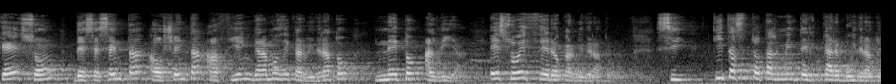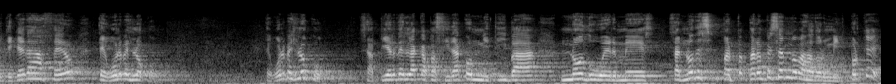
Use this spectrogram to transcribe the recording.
que son de 60 a 80 a 100 gramos de carbohidrato neto al día. Eso es cero carbohidrato. Si quitas totalmente el carbohidrato y te quedas a cero, te vuelves loco. Te vuelves loco. O sea, pierdes la capacidad cognitiva, no duermes. O sea, no para, empezar no vas a dormir. ¿Por qué?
